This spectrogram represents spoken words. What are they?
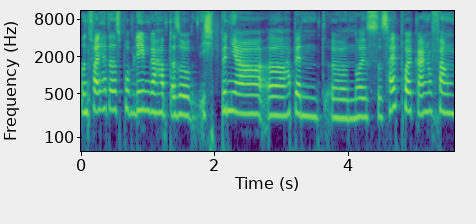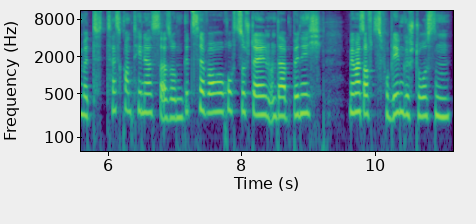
Und zwar, ich hatte das Problem gehabt, also ich bin ja, äh, habe ja ein äh, neues Side-Projekt angefangen mit Testcontainers, also um Git-Server hochzustellen und da bin ich mehrmals auf das Problem gestoßen,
